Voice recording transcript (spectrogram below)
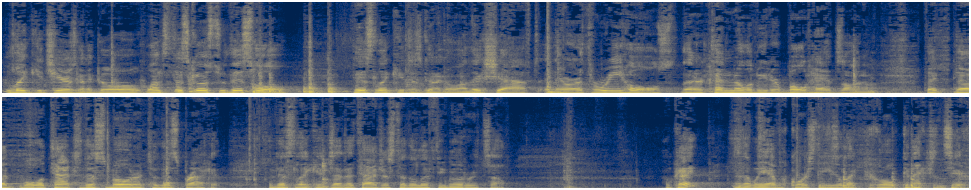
linkage here is going to go, once this goes through this hole, this linkage is going to go on this shaft, and there are three holes that are 10 millimeter bolt heads on them that, that will attach this motor to this bracket. And this linkage then attaches to the lifting motor itself. Okay? And then we have, of course, these electrical connections here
